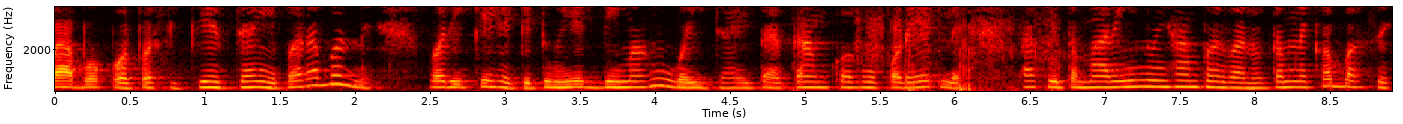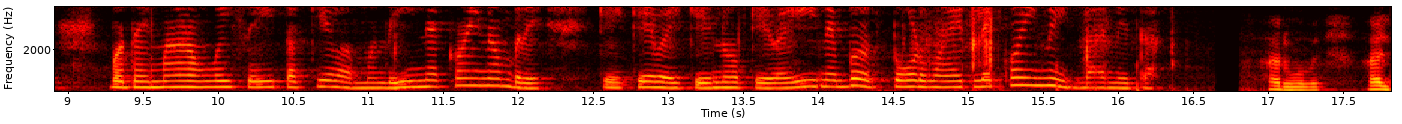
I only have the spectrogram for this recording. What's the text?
બા બપોર પછી ઘેર જઈએ બરાબર ને? વળી કહે કે તું એક દીમાં હું વહી જાય? તાર કામ કરવું પડે એટલે પાછું તમારે એનું સાંભળવાનું. તમને ખબર છે બધાય માણસ હોય છે એ તો કહેવા માંડે? એને કોઈ નંબરે કે કહેવાય કે ન કહેવાય એને બસ તોડવા એટલે કોઈ નહીં બાને તા. સારું હવે હાલ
